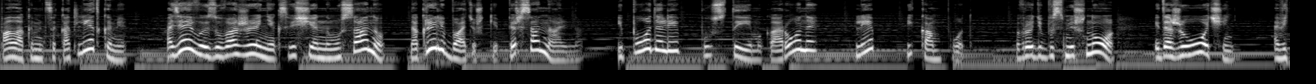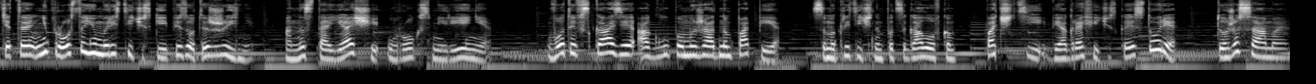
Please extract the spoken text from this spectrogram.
полакомиться котлетками, хозяева из уважения к священному сану накрыли батюшке персонально и подали пустые макароны, хлеб и компот. Вроде бы смешно и даже очень, а ведь это не просто юмористический эпизод из жизни, а настоящий урок смирения – вот и в сказе о глупом и жадном попе с самокритичным подзаголовком «Почти биографическая история» то же самое.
